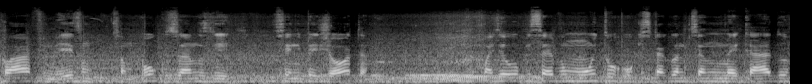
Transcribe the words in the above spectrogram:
CLAF mesmo, são poucos anos de CNPJ, mas eu observo muito o que está acontecendo no mercado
